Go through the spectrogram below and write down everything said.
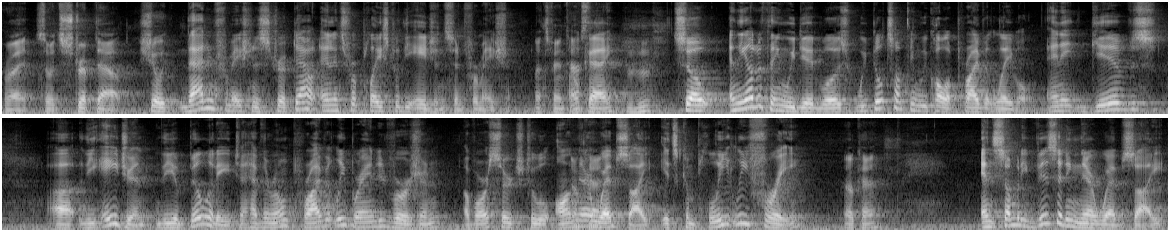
Right. So it's stripped out. So that information is stripped out and it's replaced with the agent's information. That's fantastic. Okay. So, and the other thing we did was we built something we call a private label, and it gives uh, the agent the ability to have their own privately branded version of our search tool on their website. It's completely free, Okay. and somebody visiting their website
